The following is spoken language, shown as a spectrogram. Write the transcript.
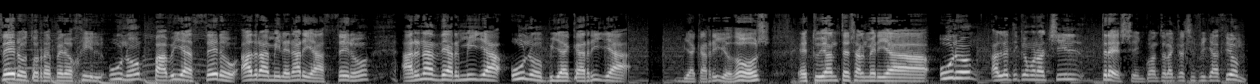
0, Torreperogil 1, Pavía 0, Adra Milenaria 0, Arenas de Armilla 1, Villacarrilla Villacarrillo 2, Estudiantes Almería 1, Atlético Monachil 3. En cuanto a la clasificación,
